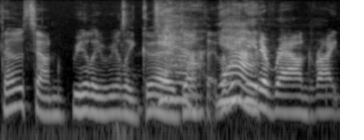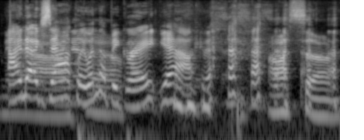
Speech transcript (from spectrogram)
Those sound really, really good, Yeah, don't they? yeah. We need a round right now. I know exactly. Wouldn't that be great? Yeah. awesome.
